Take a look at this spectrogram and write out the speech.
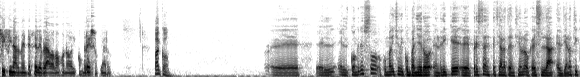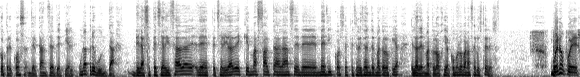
si finalmente celebrábamos o no el Congreso, claro. Paco. Eh, el, Congreso, como ha dicho mi compañero Enrique, eh, presta especial atención a lo que es el diagnóstico precoz del cáncer de piel. Una pregunta, de las especialidades, de especialidades que más falta hace de médicos especializados en dermatología, en la dermatología, ¿cómo lo van a hacer ustedes? Bueno, pues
